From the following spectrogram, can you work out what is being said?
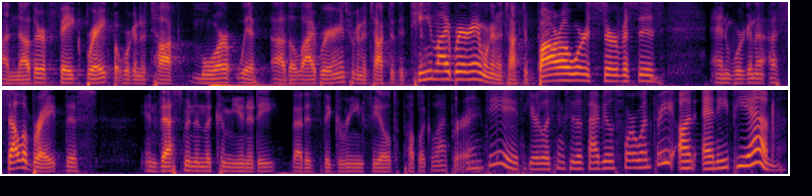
another fake break, but we're going to talk more with uh, the librarians. We're going to talk to the teen librarian. We're going to talk to borrowers services, and we're going to uh, celebrate this investment in the community that is the Greenfield Public Library. Indeed. You're listening to the Fabulous 413 on NEPM.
